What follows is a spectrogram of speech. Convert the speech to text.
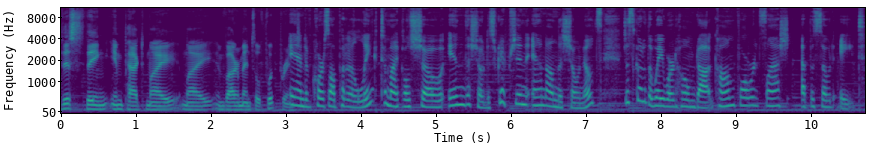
this thing impact my my environmental footprint. And of course, I'll put a link to Michael's show in the show description and on the show notes. Just go to thewaywardhome.com forward slash episode eight.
